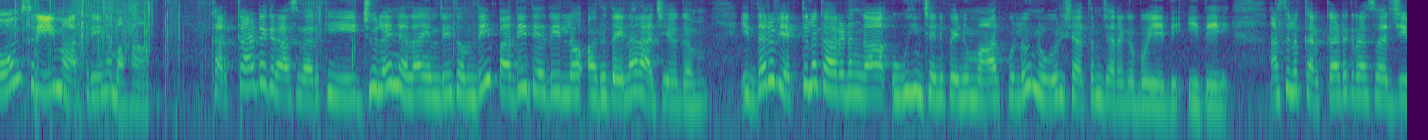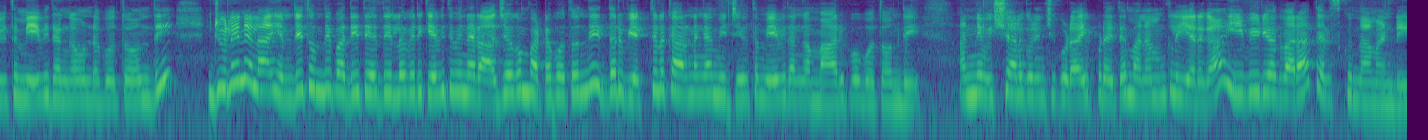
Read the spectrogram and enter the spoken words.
ఓం శ్రీ మాత్రే నమ. కర్కాటక రాశి వారికి జూలై నెల ఎనిమిది తొమ్మిది పది తేదీల్లో అరుదైన రాజయోగం. ఇద్దరు వ్యక్తుల కారణంగా ఊహించని పెను మార్పులు నూరు శాతం జరగబోయేది ఇదే. అసలు కర్కాటక రాశి వారి జీవితం ఏ విధంగా ఉండబోతోంది? జూలై నెల ఎనిమిది తొమ్మిది పది తేదీల్లో వీరికి ఏ విధమైన రాజయోగం పట్టబోతోంది? ఇద్దరు వ్యక్తుల కారణంగా మీ జీవితం ఏ విధంగా మారిపోబోతోంది? అన్ని విషయాల గురించి కూడా ఇప్పుడైతే మనం క్లియర్గా ఈ వీడియో ద్వారా తెలుసుకుందామండి.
